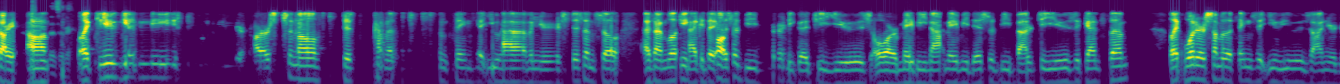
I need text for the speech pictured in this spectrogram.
Sorry. Um, okay. like can you give me your arsenal just kind of some things that you have in your system so as i'm looking i could say oh this would be pretty good to use or maybe not maybe this would be better to use against them like what are some of the things that you use on your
